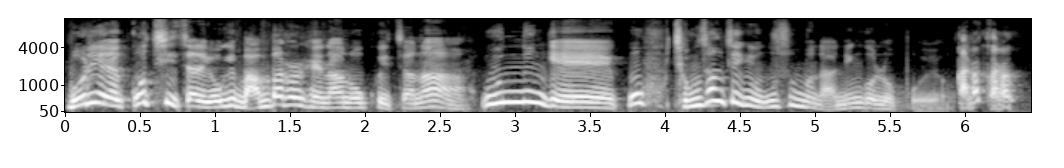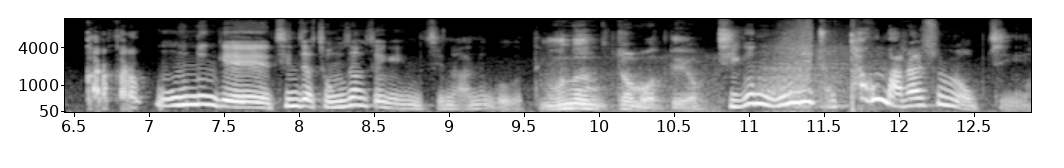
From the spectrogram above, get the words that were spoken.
머리에 꽃이 있잖아. 여기 만발을 해놔놓고 있잖아. 웃는 게 꼭 정상적인 웃음은 아닌 걸로 보여. 까락까락 까락까락 웃는 게 진짜 정상적이지는 않은 것 같아. 운은 좀 어때요? 지금 운이 좋다고 말할 수는 없지.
